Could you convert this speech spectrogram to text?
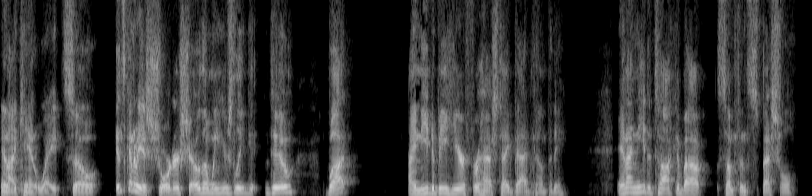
and I can't wait. So it's going to be a shorter show than we usually do, but I need to be here for hashtag Bad Company, and I need to talk about something special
